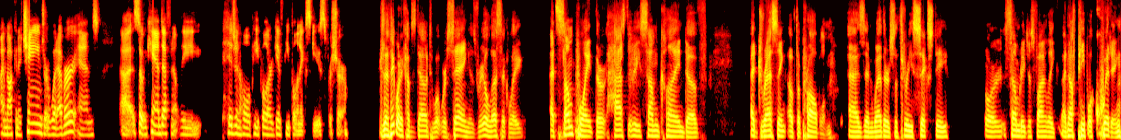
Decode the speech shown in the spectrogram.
I'm not going to change, or whatever. And uh, so it can definitely pigeonhole people or give people an excuse for sure. Because I think when it comes down to what we're saying is realistically, at some point, there has to be some kind of addressing of the problem, as in whether it's a 360 or somebody just finally enough people quitting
